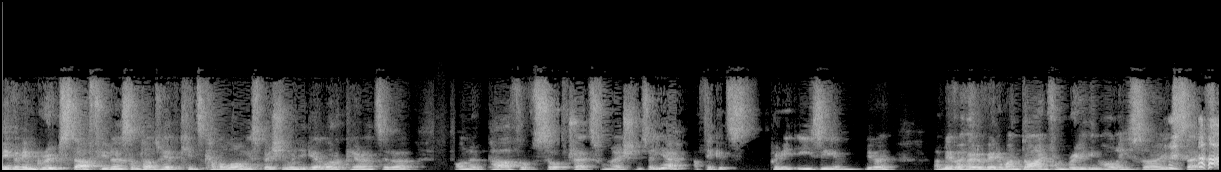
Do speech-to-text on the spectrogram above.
even in group stuff you know sometimes we have kids come along especially when you get a lot of parents that are on a path of self transformation so yeah i think it's pretty easy and you know I've never heard of anyone dying from breathing, Holly. So it's safe.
